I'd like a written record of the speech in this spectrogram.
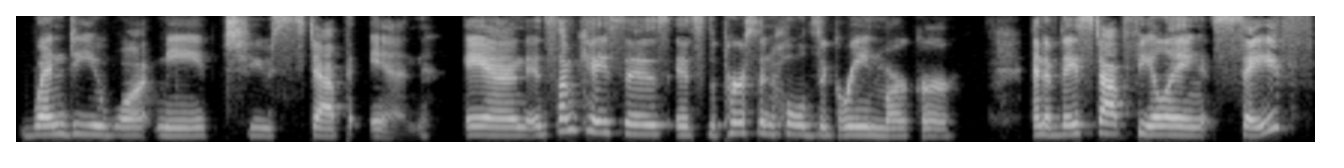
When do you want me to step in? And in some cases, it's the person holds a green marker and if they stop feeling safe,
